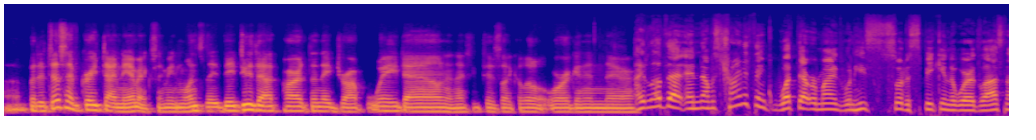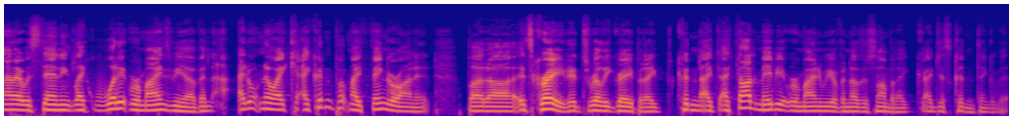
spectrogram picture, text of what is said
Uh, but it does have great dynamics. I mean, once they they do that part, then they drop way down, and I think there's like a little organ in there. I love that. And I was trying to think what that reminds when he's sort of speaking the words. Last night I was standing, like what it reminds me of. And I- don't know. I, I couldn't put my finger on it, but uh, it's great. It's really great. But I couldn't. I, I thought maybe it reminded me of another song, but I, I just couldn't think of it.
